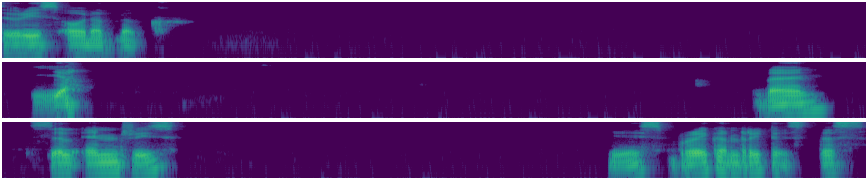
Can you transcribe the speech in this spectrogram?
to this order block. Yeah. Then sell entries. Yes, break and retest. That's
